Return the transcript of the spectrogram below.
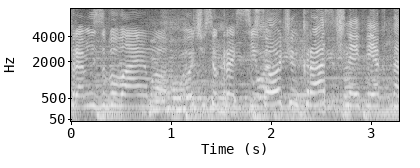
прям незабываемо, очень все красиво. Все очень красочно, эффектно.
